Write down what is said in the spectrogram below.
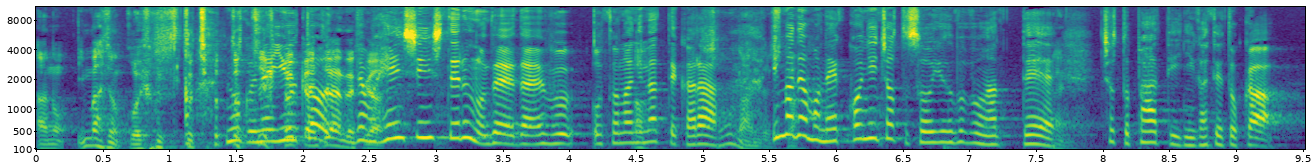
あの今のご様子とちょっと違う感じなんですが、でも変身してるので、だいぶ大人になってから今でも根っこにちょっとそういう部分あって、はい。ちょっとパーティー苦手とか、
